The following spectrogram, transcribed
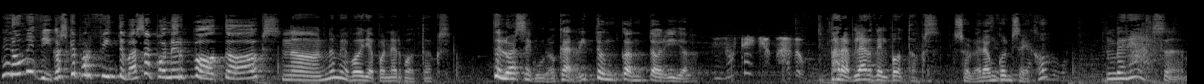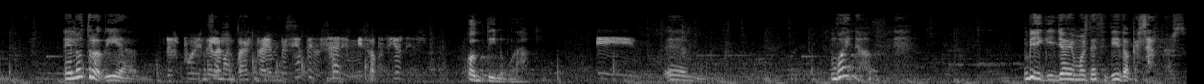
No me digas que por fin te vas a poner Botox. No, no me voy a poner Botox. Te lo aseguro, Carrie, te encantaría. No te he llamado para hablar del Botox. ¿Solo era un consejo? Verás, eh, el otro día, después de la subasta, empecé a pensar en mis opciones. Continúa. Y... eh, bueno, Vic y yo hemos decidido casarnos.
